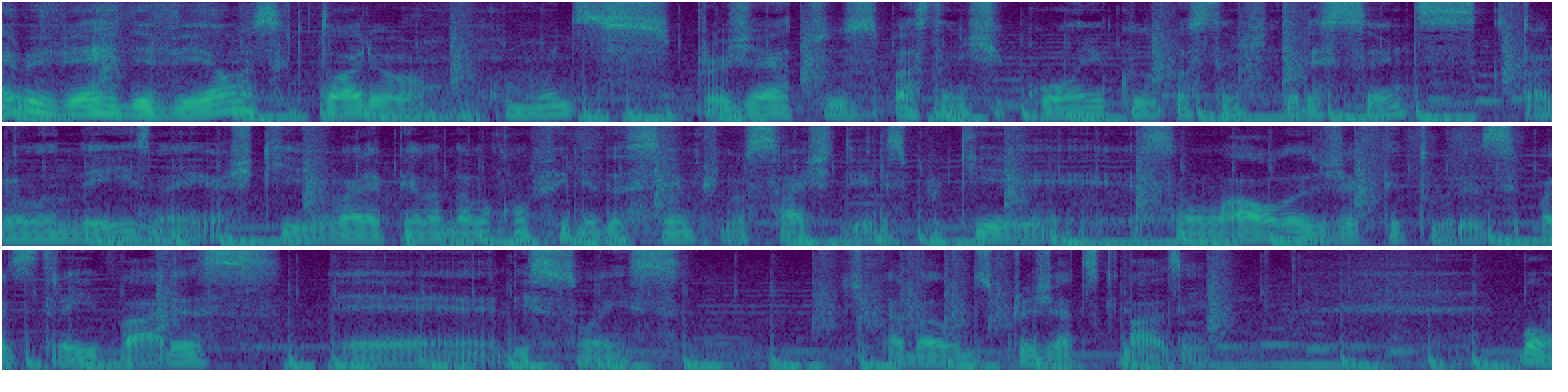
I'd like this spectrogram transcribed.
O MVRDV é um escritório com muitos projetos bastante icônicos, bastante interessantes, escritório holandês, né? Eu acho que vale a pena dar uma conferida sempre no site deles, porque são aulas de arquitetura, você pode extrair várias é, lições de cada um dos projetos que fazem. Bom,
